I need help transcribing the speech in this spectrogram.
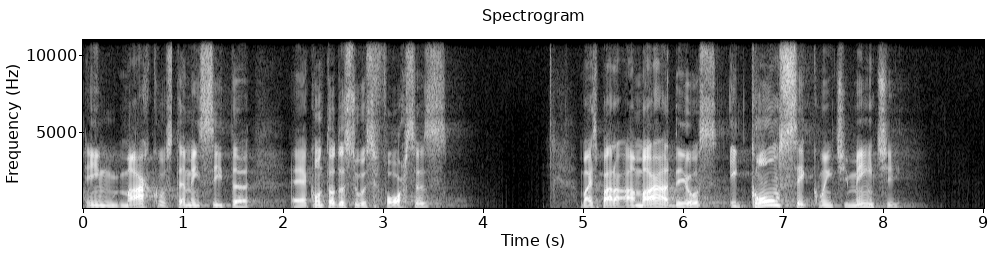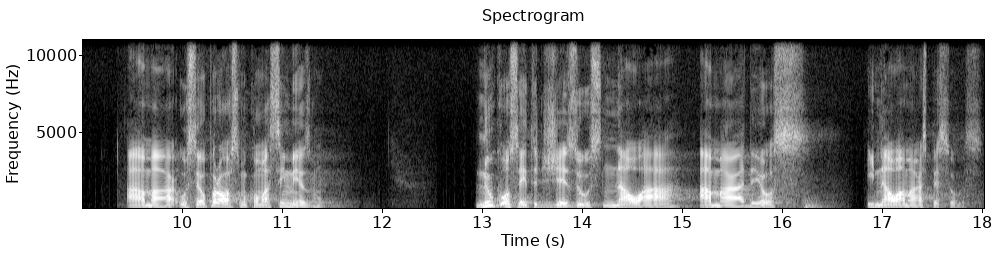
em Marcos também cita é, com todas as suas forças, mas para amar a Deus e, consequentemente, amar o seu próximo como a si mesmo. No conceito de Jesus, não há amar a Deus e não amar as pessoas.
